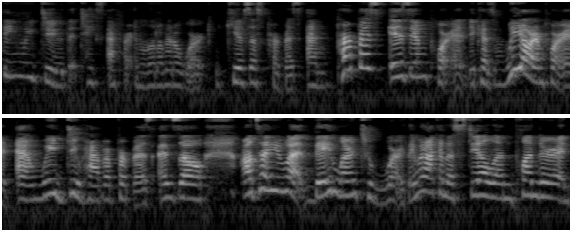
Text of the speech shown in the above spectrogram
thing we do that takes effort and a little bit of work gives us purpose. And purpose is important because we are important and we do have a purpose. And so I'll tell you what, they learned to work. They were not going to steal and plunder and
